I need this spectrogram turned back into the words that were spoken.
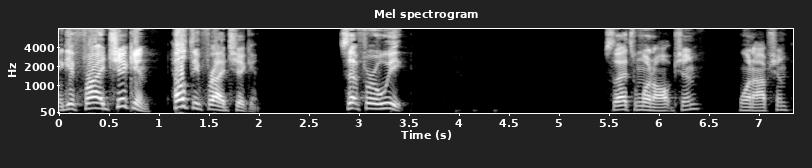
and get fried chicken, healthy fried chicken, set for a week. So that's one option. One option.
